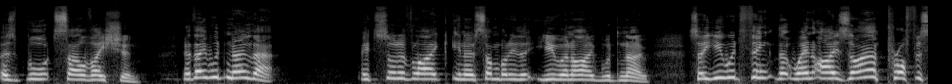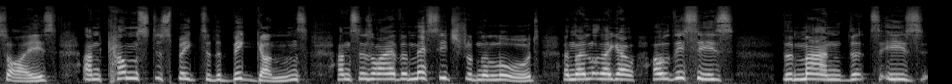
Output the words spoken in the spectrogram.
has brought salvation. Now, they would know that. It's sort of like, you know, somebody that you and I would know. So you would think that when Isaiah prophesies and comes to speak to the big guns and says, I have a message from the Lord, and they, look, they go, oh, this is the man that is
